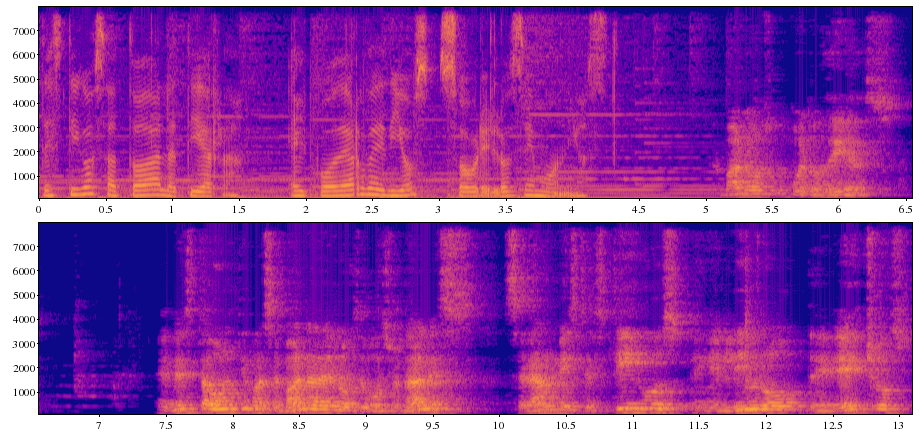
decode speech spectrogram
Testigos a toda la tierra. El poder de Dios sobre los demonios. Hermanos, buenos días. En esta última semana de los devocionales serán mis testigos en el libro de Hechos.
